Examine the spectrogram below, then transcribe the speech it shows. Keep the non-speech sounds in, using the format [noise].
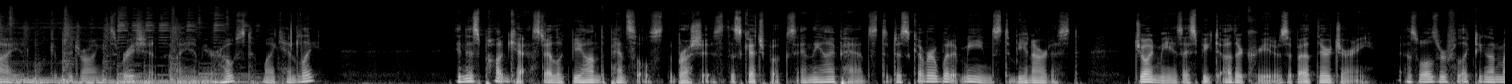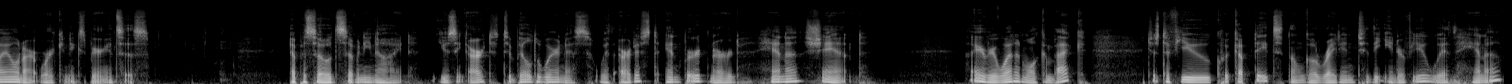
Hi, and welcome to Drawing Inspiration. I am your host, Mike Hendley. In this podcast, I look beyond the pencils, the brushes, the sketchbooks, and the iPads to discover what it means to be an artist. Join me as I speak to other creators about their journey, as well as reflecting on my own artwork and experiences. Episode 79 Using Art to Build Awareness with artist and bird nerd Hannah Shand. Hi, everyone, and welcome back. Just a few quick updates, then I'll go right into the interview with Hannah.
